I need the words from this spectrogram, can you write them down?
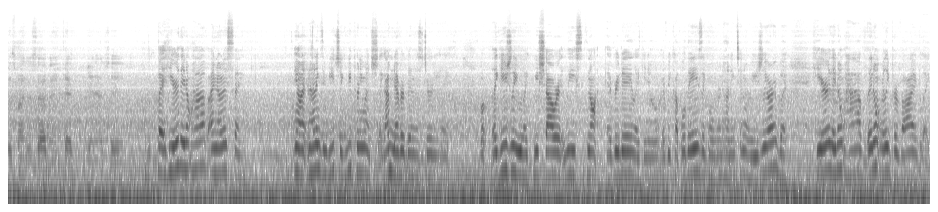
with a sponge and stuff and it kept getting agitated. But here they don't have. I noticed like, you know, in Huntington Beach, like we pretty much like I've never been this dirty. Like, well, like usually like we shower at least not every day, like you know every couple days, like when we're in Huntington where we usually are. But here they don't have. They don't really provide like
